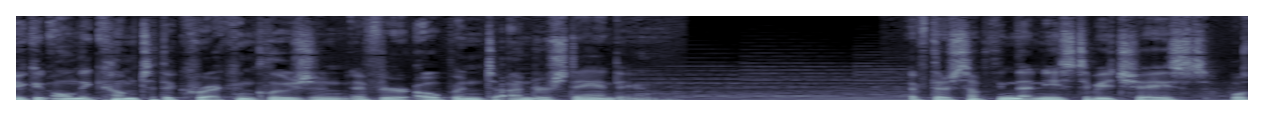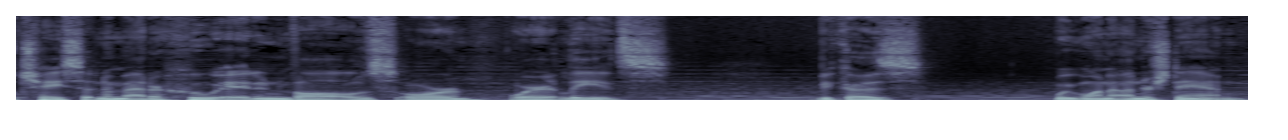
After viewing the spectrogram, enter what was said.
You can only come to the correct conclusion if you're open to understanding. If there's something that needs to be chased, we'll chase it no matter who it involves or where it leads, because we want to understand.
